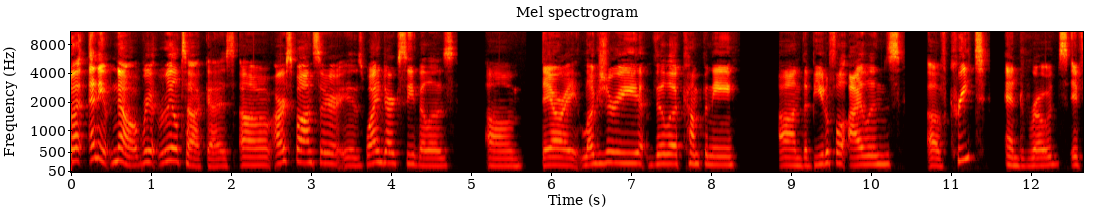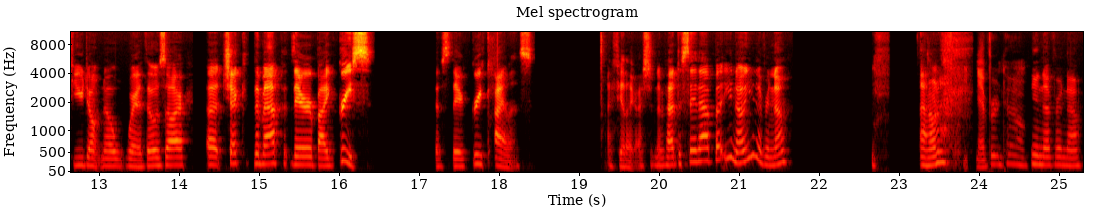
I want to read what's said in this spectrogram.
But anyway, no, re- real talk, guys. Um, our sponsor is Wine Dark Sea Villas. Um, they are a luxury villa company on the beautiful islands of Crete and Rhodes. If you don't know where those are, uh, check the map. They're by Greece because they're Greek islands. I feel like I shouldn't have had to say that, but you know, you never know. I don't know. you never know. You never know.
